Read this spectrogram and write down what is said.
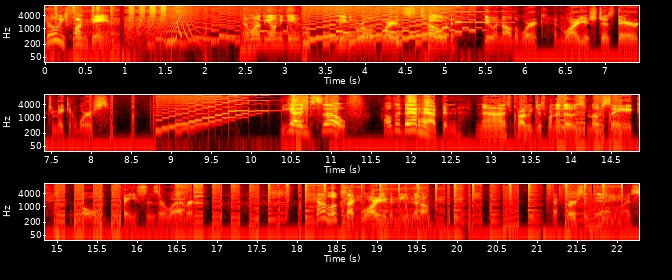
really fun game. And one of the only games leading roles where it's Toad doing all the work, and Wario's just there to make it worse. He got himself! How did that happen? Nah, it's probably just one of those mosaic old faces or whatever. Kinda looks like Wario to me, though. At first it did, anyways.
